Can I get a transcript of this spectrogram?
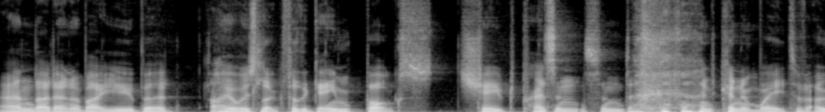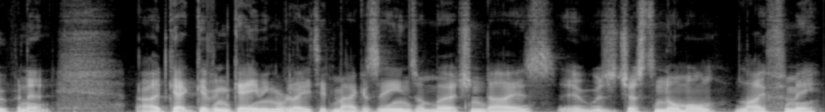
And I don't know about you, but I always looked for the game box shaped presents and couldn't wait to open it. I'd get given gaming related magazines or merchandise. It was just a normal life for me.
